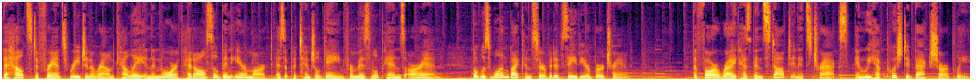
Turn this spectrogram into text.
The Hauts de France region around Calais in the north had also been earmarked as a potential gain for Ms. Le Pen's RN, but was won by conservative Xavier Bertrand the far right has been stopped in its tracks and we have pushed it back sharply,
